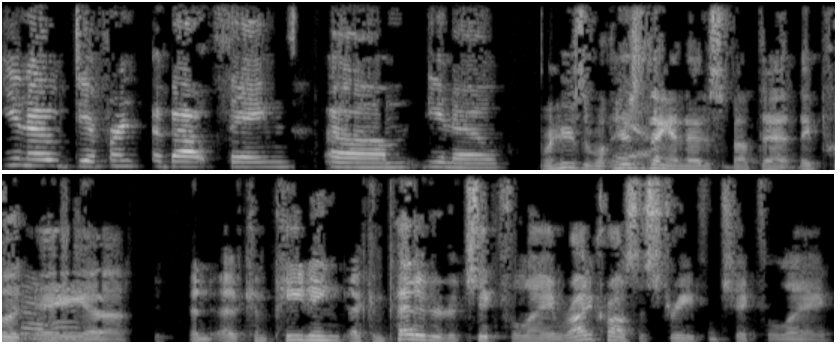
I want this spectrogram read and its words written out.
you know different about things. Um, you know. Well, here's the here's Yeah. the thing I noticed about that. They put a uh, a, a competing a competitor to Chick Fil A right across the street from Chick Fil A,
